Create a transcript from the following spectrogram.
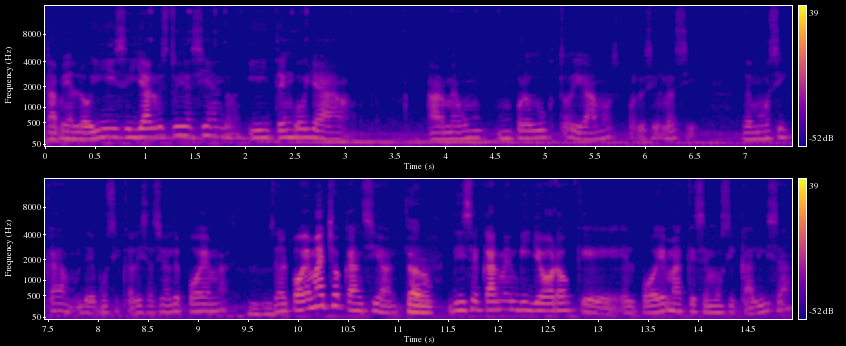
también lo hice y ya lo estoy haciendo. Y tengo ya, armé un, un producto, digamos, por decirlo así, de música, de musicalización de poemas. O sea, el poema hecho canción. Claro. Dice Carmen Villoro que el poema que se musicaliza,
